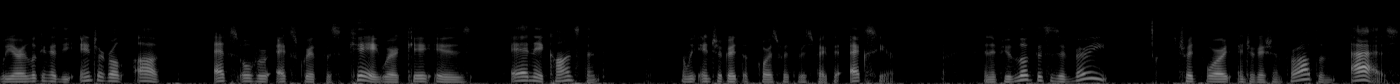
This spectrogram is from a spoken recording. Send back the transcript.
we are looking at the integral of x over x squared plus k, where k is any constant, and we integrate, of course, with respect to x here. And if you look, this is a very straightforward integration problem, as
